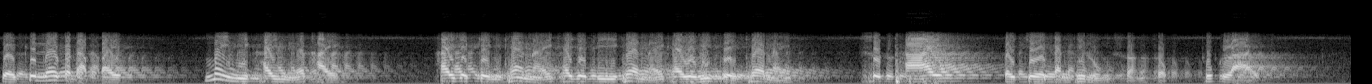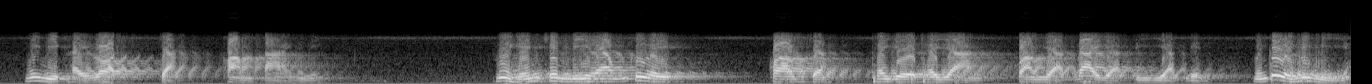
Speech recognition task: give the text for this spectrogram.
เกิดขึ้นแล้วก็ดับไป ไม่มีใครเหนือใคร ใครจะเก่งแค่ไหน ใครจะดีแค่ไหน ใครจะวิเศษแค่ไหน สุดท้าย ไปเจอกันที่หลุมฝังศพทุกลาย ไม่มีใครรอดจากความตายนั่นเองเมื่อเห็นเช่นนี้แล้วมันก็เลยความจะทะเยอทะยานความอยากได้อยากดีอยากเด่น มันก็เลยไม่มีอ่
